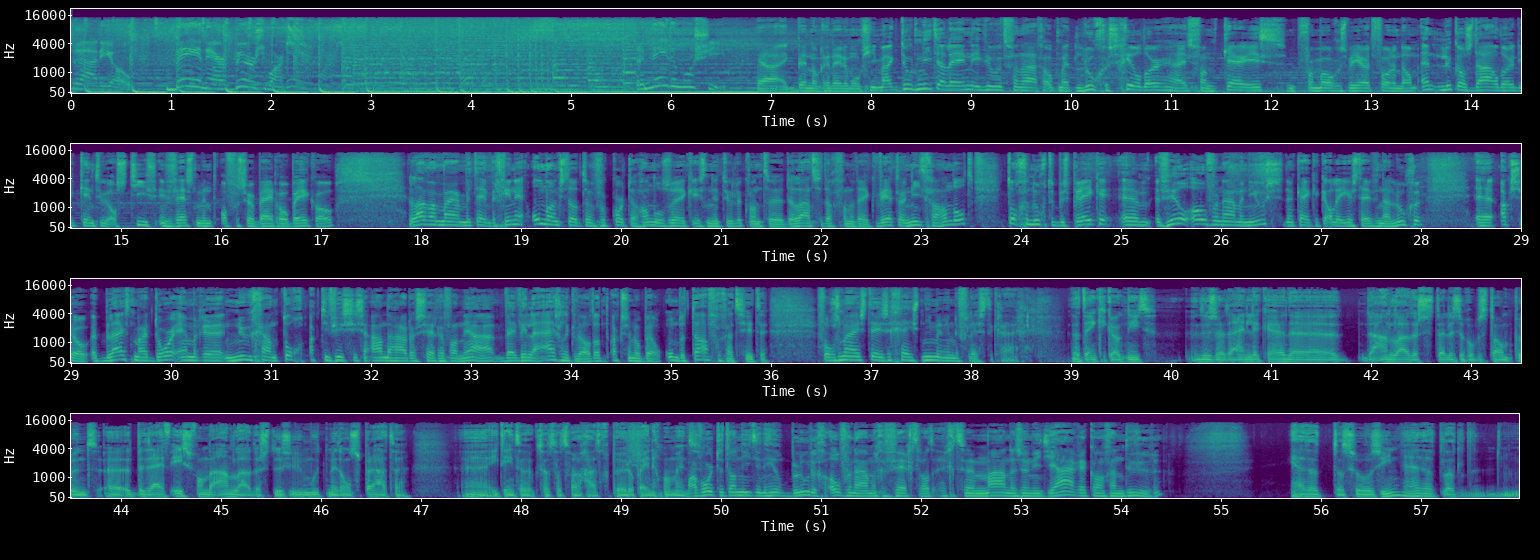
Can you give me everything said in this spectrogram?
Nieuwsradio. BNR Beurswatch. René de Monchy. Ja, ik ben nog René de Monchy, maar ik doe het niet alleen. Ik doe het vandaag ook met Loege Schilder. Hij is van Caris, vermogensbeheer uit Volendam. En Lucas Daalder, die kent u als Chief Investment Officer bij Robeco. Laten we maar meteen beginnen. Ondanks dat het een verkorte handelsweek is natuurlijk... want eh, de laatste dag van de week werd er niet gehandeld. Toch genoeg te bespreken. Um, veel overname nieuws. Dan kijk ik allereerst even naar Loege. Uh, Axo, het blijft maar dooremmeren. Nu gaan toch activistische aandeelhouders zeggen van... ja, wij willen eigenlijk wel dat Axo Nobel om de tafel gaat zitten. Volgens mij is deze geest niet meer in de fles te krijgen. Dat denk ik ook niet. Dus uiteindelijk, hè, de, de aandeelhouders stellen zich op het standpunt... Uh, het bedrijf is van de aandeelhouders, dus u moet met ons praten. Uh, ik denk dat ook dat dat wel gaat gebeuren op enig moment. Maar wordt het dan niet een heel bloedig overnamegevecht... wat echt uh, maanden, zo niet jaren kan gaan duren? Ja, dat, dat zullen we zien. Hè. Dat, dat,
